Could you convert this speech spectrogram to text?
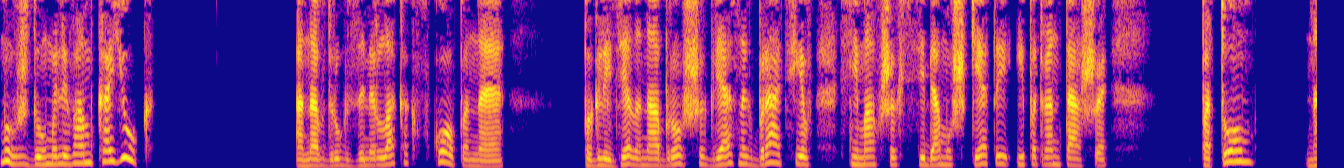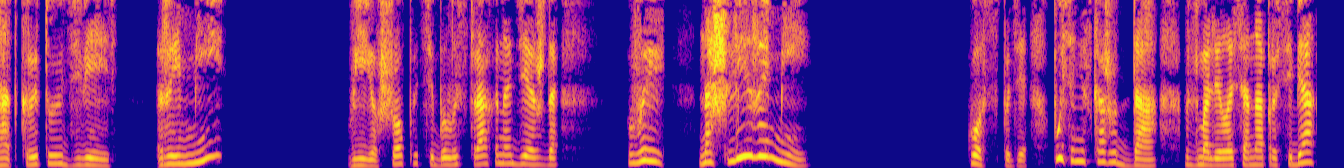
Мы уж думали, вам каюк. Она вдруг замерла, как вкопанная поглядела на обросших грязных братьев, снимавших с себя мушкеты и патронташи. Потом на открытую дверь. «Реми?» В ее шепоте был и страх, и надежда. «Вы нашли Реми?» «Господи, пусть они скажут «да», — взмолилась она про себя,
